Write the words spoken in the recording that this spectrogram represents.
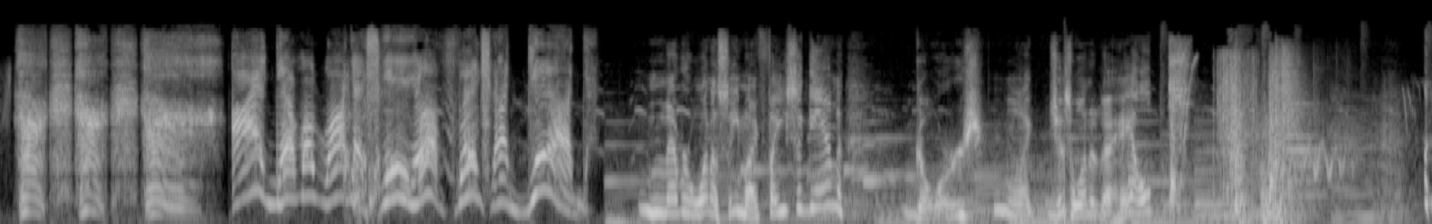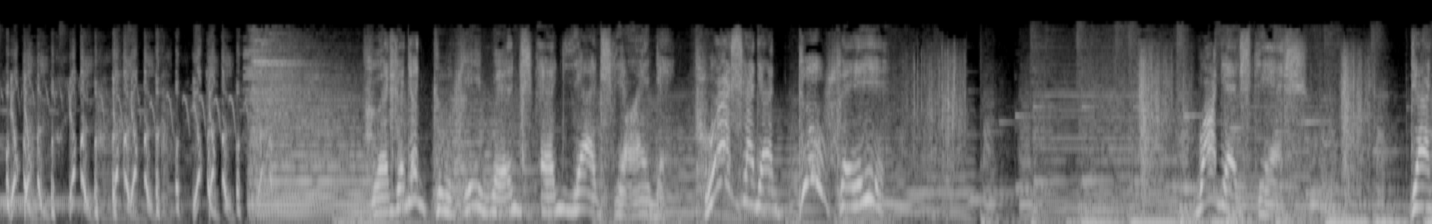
never want to see your face again. Never want to see my face again? Gorge, I just wanted to help. President Goofy wins in landslide. President Goofy? What is this? The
